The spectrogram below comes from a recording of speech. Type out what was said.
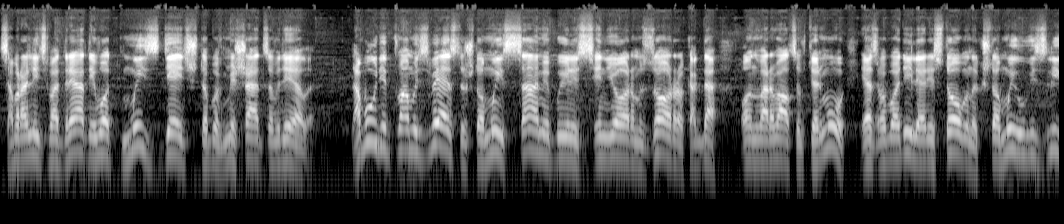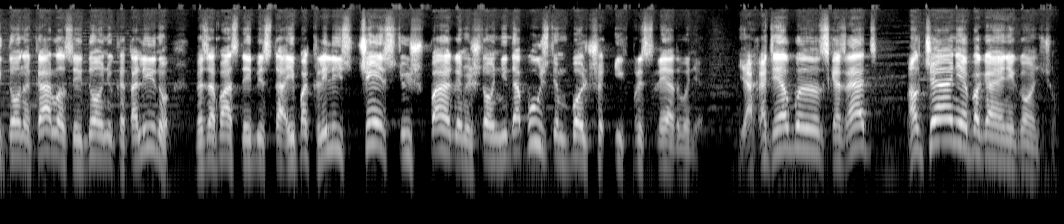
собрались в отряд, и вот мы здесь, чтобы вмешаться в дело. Да будет вам известно, что мы сами были с сеньором Зорро, когда он ворвался в тюрьму и освободили арестованных, что мы увезли Дона Карлоса и Доню Каталину в безопасные места и поклялись честью и шпагами, что не допустим больше их преследования. Я хотел бы сказать молчание, пока я не кончил.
